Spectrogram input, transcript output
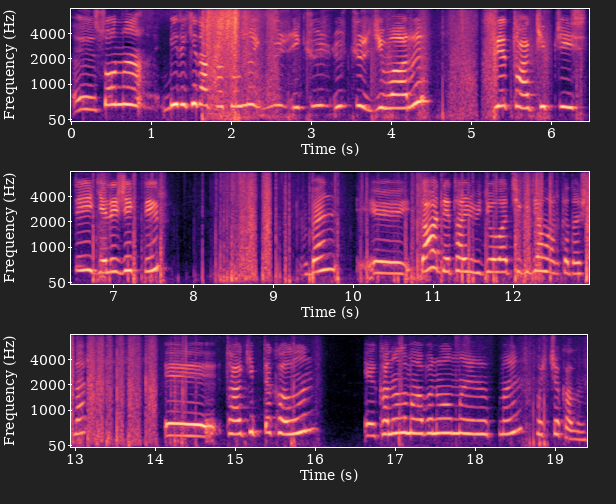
Ee, sonra 1-2 dakika sonra 100, 200, 300 civarı size takipçi isteği gelecektir. Ben e, daha detaylı videolar çekeceğim arkadaşlar. E, takipte kalın. E, kanalıma abone olmayı unutmayın. Hoşça kalın.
